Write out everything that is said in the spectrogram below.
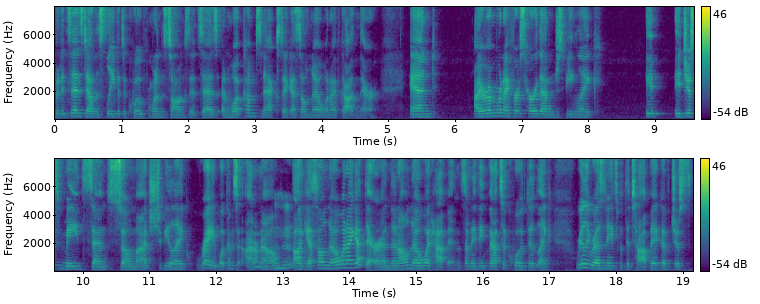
but it says down the sleeve. It's a quote from one of the songs, and it says, "And what comes next? I guess I'll know when I've gotten there." And I remember when I first heard that and just being like, it it just made sense so much to be like, right, what comes? I don't know. Mm-hmm. I guess I'll know when I get there, and then I'll know what happens. And I think that's a quote that like really resonates with the topic of just.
